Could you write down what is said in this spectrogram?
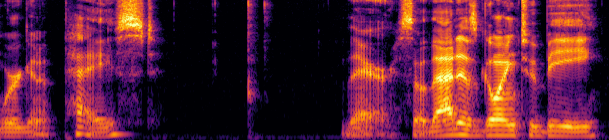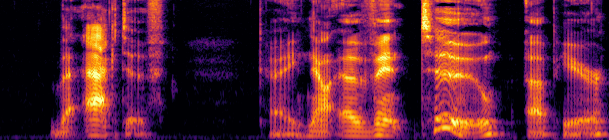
we're going to paste there. So that is going to be the active. Okay, now event two up here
